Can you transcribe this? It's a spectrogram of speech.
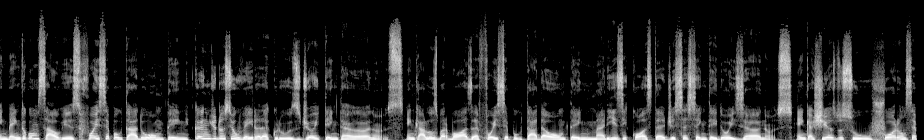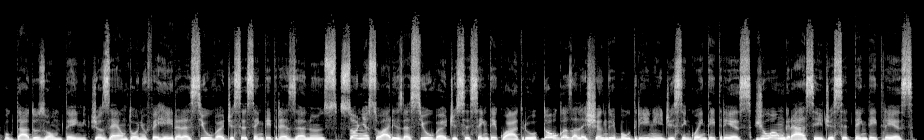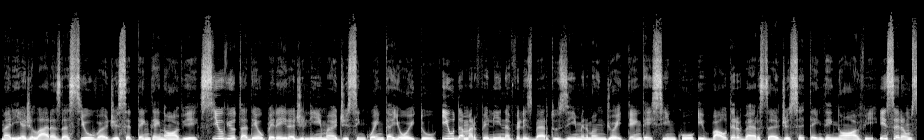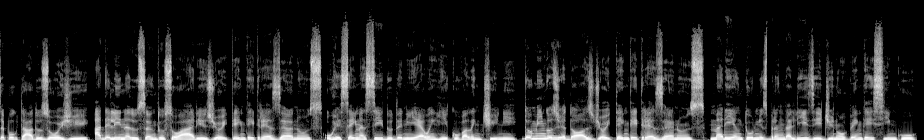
Em Bento Gonçalves foi sepultado ontem Cândido Silveira da Cruz, de 80 anos. Em Carlos Barbosa foi sepultada ontem Marise Costa, de 62 anos. Em Caxias do Sul foram sepultados ontem José Antônio Ferreira da Silva, de 63 anos, Sônia Soares da Silva, de 64, Douglas Alexandre Boldrini, de 53, João Grace, de 73, Maria de Laras da Silva, de 79, 59, Silvio Tadeu Pereira de Lima, de 58, Hilda Marfelina Felisberto Zimmermann, de 85 e Walter Versa, de 79, e serão sepultados hoje. Adelina dos Santos Soares, de 83 anos, o recém-nascido Daniel Henrico Valentini, Domingos Gedós, de 83 anos, Maria Antunes Brandalize, de 95,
